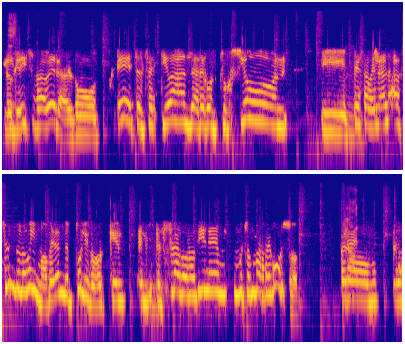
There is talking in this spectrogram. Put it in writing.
lo que dice Savera, como, este el festival, la reconstrucción, y Mm. empieza a bailar haciendo lo mismo, apelando al público, porque el, el- el flaco no tiene muchos más recursos. Pero, pero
